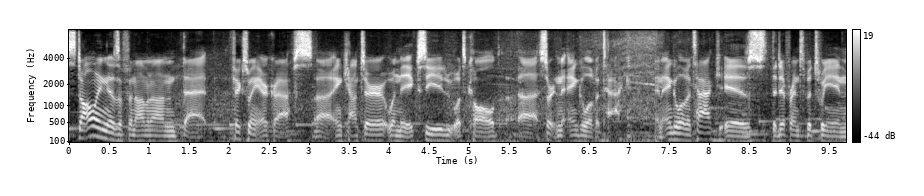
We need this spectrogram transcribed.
Stalling is a phenomenon that fixed-wing aircrafts uh, encounter when they exceed what's called a certain angle of attack. An angle of attack is the difference between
